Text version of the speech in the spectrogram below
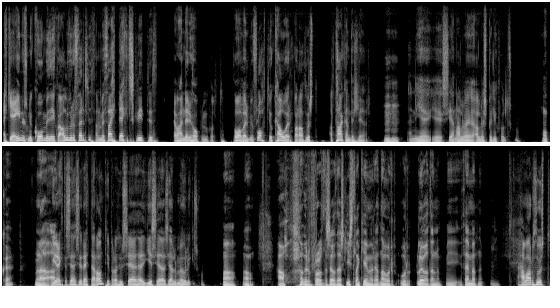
ekki einu svona komið í eitthvað alvöru ferli þannig að mér þætti að að Mm en ég, ég sé hann alveg, alveg spil í kvöld sko. Ok. Ég er ekkert að segja þessi rétti að rántí bara þú segja að ég að það sé alveg möguleiki sko. Já, já, já, það verður frólægt að sjá þegar skýslan kemur hérna úr, úr laugadalnum í, í þeim efnum. hann var, þú veist,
